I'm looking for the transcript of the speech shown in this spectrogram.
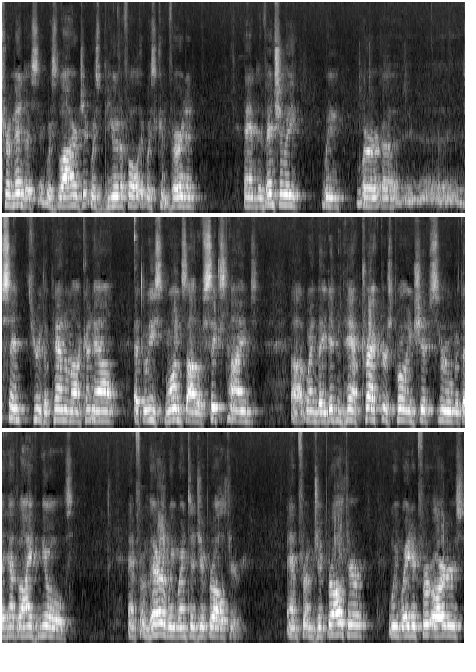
tremendous. It was large, it was beautiful, it was converted. And eventually we were uh, sent through the Panama Canal at least once out of six times uh, when they didn't have tractors pulling ships through, but they had live mules. And from there we went to Gibraltar. And from Gibraltar we waited for orders,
